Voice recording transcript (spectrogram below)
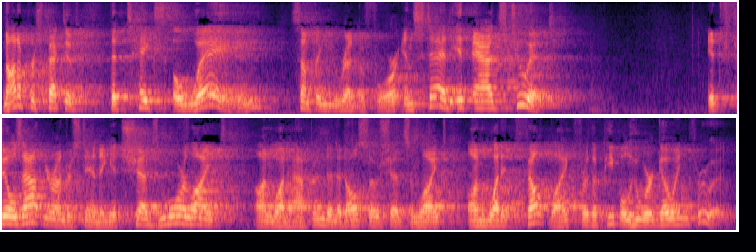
Not a perspective that takes away something you read before. Instead, it adds to it. It fills out your understanding. It sheds more light on what happened, and it also sheds some light on what it felt like for the people who were going through it.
